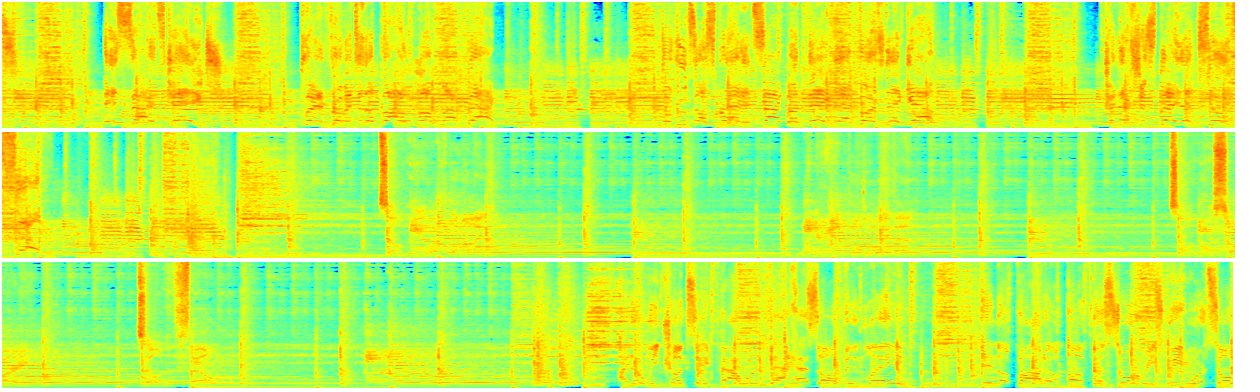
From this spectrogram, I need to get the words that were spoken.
untamed power that has all been laid in the bottom of the stories we were told.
